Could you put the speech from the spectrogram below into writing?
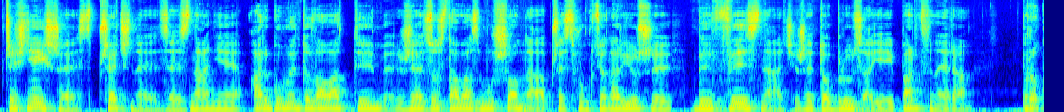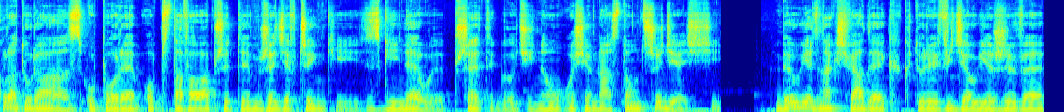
Wcześniejsze sprzeczne zeznanie argumentowała tym, że została zmuszona przez funkcjonariuszy, by wyznać, że to bluza jej partnera. Prokuratura z uporem obstawała przy tym, że dziewczynki zginęły przed godziną 18.30. Był jednak świadek, który widział je żywe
